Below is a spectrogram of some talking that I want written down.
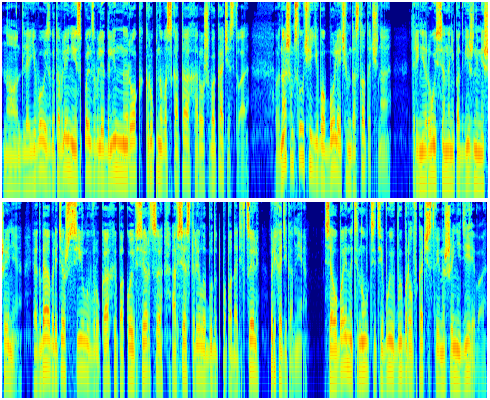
но для его изготовления использовали длинный рог крупного скота хорошего качества. В нашем случае его более чем достаточно. Тренируйся на неподвижной мишени. Когда обретешь силу в руках и покой в сердце, а все стрелы будут попадать в цель, приходи ко мне. Сяобай натянул тетиву и выбрал в качестве мишени дерево.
